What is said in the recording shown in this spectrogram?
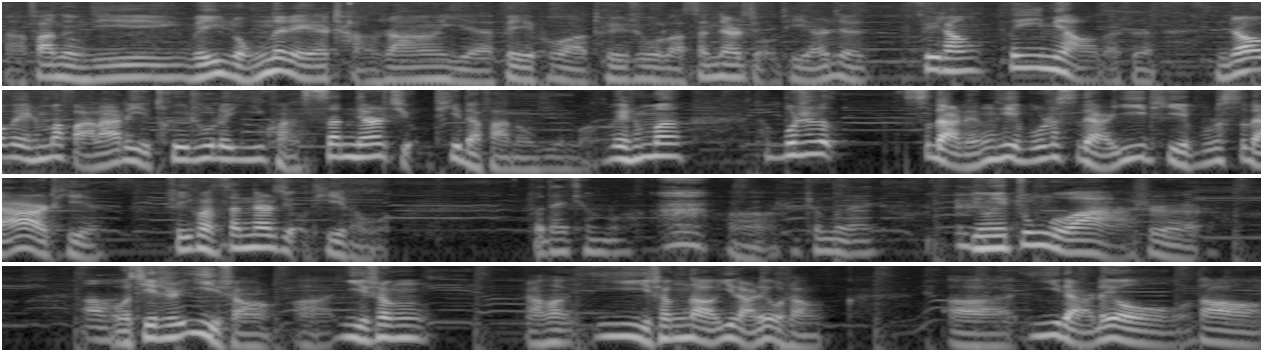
啊发动机为荣的这些厂商，也被迫推出了 3.9T，而且非常微妙的是，你知道为什么法拉利推出了一款 3.9T 的发动机吗？为什么它不是 4.0T，不是 4.1T，不是 4.2T，是一款 3.9T 的吗？不太清楚，嗯，真不太清楚。因为中国啊是，哦，我记得是一升啊，一升，然后一升到一点六升，呃，一点六到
